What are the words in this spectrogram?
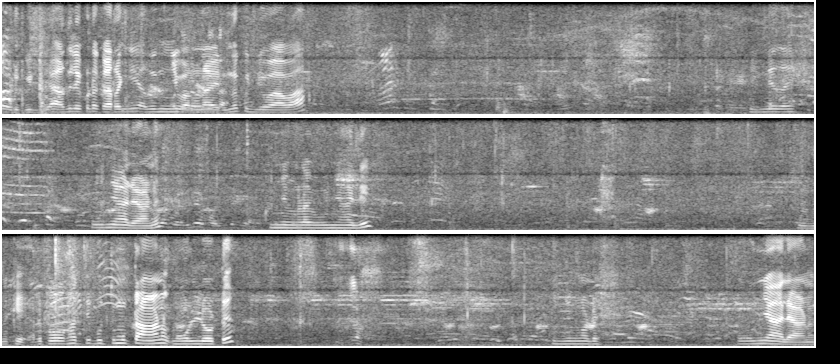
ഒരു കുഞ്ഞ് അതിലെ കൂടെ കറങ്ങി അത് ഇഞ്ഞു വന്നായിരുന്നു കുഞ്ഞുവാവ പിന്നെ ഊഞ്ഞാലാണ്. കുഞ്ഞുങ്ങളെ ഊഞ്ഞാൽ ഒന്ന് കയറി പോകാത്തി ബുദ്ധിമുട്ടാണ് മുകളിലോട്ട്. കുഞ്ഞുങ്ങളുടെ ഊഞ്ഞാലാണ്.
